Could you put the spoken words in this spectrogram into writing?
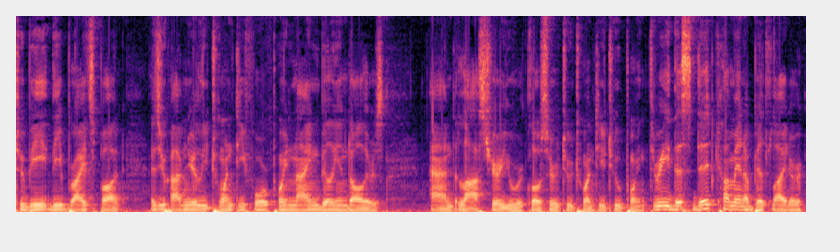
to be the bright spot as you have nearly $24.9 billion and last year you were closer to 22.3. This did come in a bit lighter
